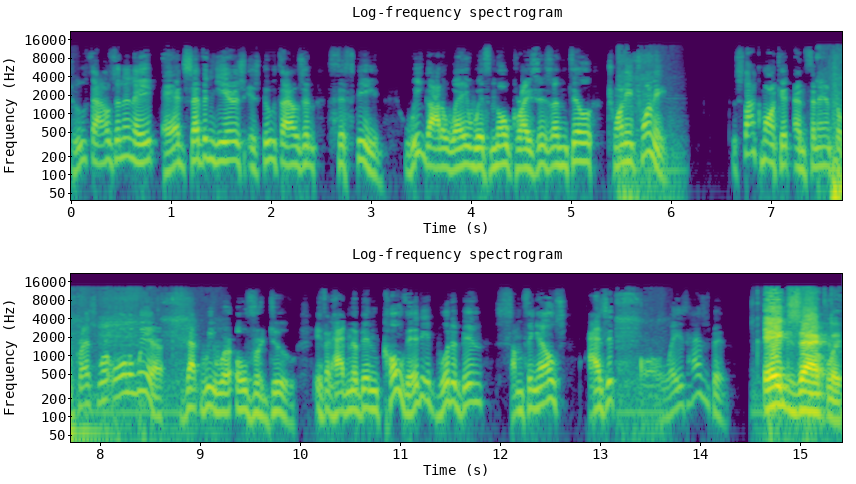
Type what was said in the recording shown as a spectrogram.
2008, add seven years, is 2015. We got away with no crisis until 2020. The stock market and financial press were all aware that we were overdue. If it hadn't have been COVID, it would have been something else, as it always has been. Exactly.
